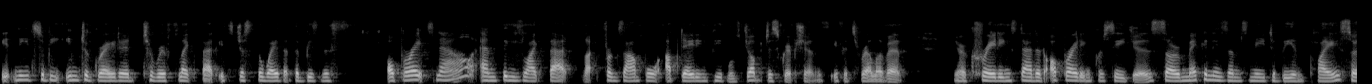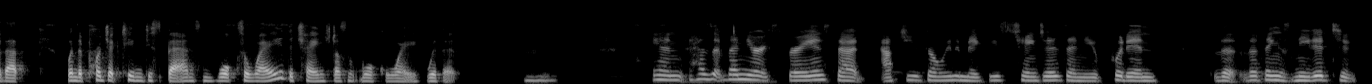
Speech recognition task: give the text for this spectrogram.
it needs to be integrated to reflect that it's just the way that the business operates now and things like that like for example updating people's job descriptions if it's relevant you know creating standard operating procedures so mechanisms need to be in place so that when the project team disbands and walks away the change doesn't walk away with it mm-hmm. and has it been your experience that after you go in and make these changes and you put in the the things needed to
